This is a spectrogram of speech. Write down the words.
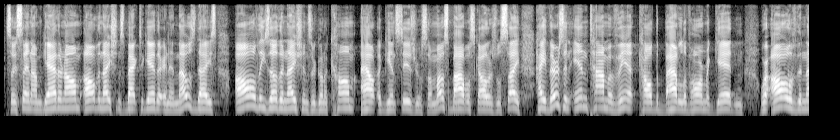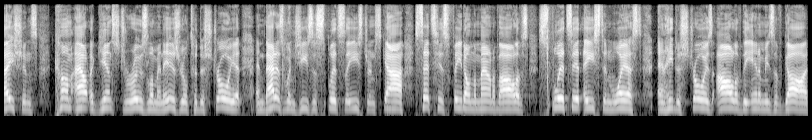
So he's saying, I'm gathering all, all the nations back together, and in those days, all these other nations are going to come out against Israel. So most Bible scholars will say, hey, there's an end time event called the Battle of Armageddon, where all of the nations come out against Jerusalem and Israel to destroy it, and that is when Jesus splits the eastern sky, sets his feet on the Mount of Olives, splits it east and west, and he destroys all of the enemies of God,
